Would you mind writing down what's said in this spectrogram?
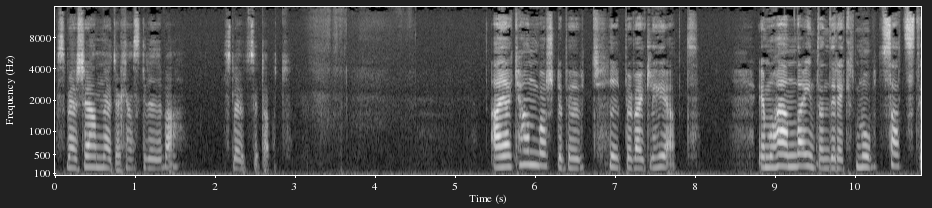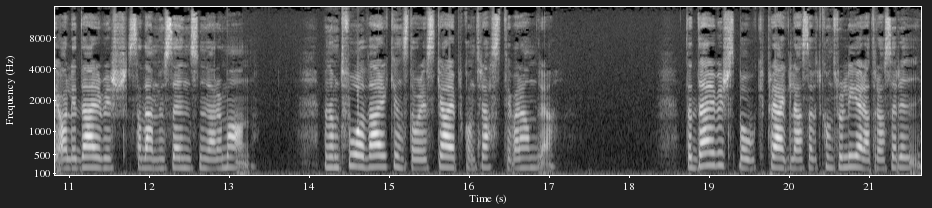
som jag känner att jag kan skriva. Slutcitat. Aya Kanbars debut Hyperverklighet är måhända inte en direkt motsats till Ali Dervish Saddam Husseins nya roman. Men de två verken står i skarp kontrast till varandra. Där Dervishs bok präglas av ett kontrollerat raseri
